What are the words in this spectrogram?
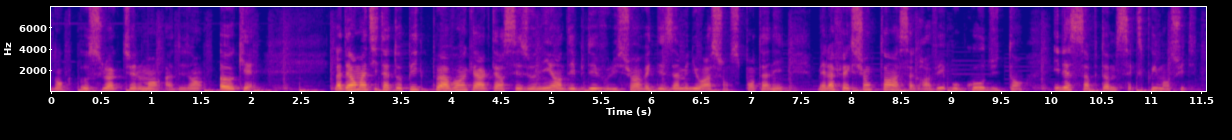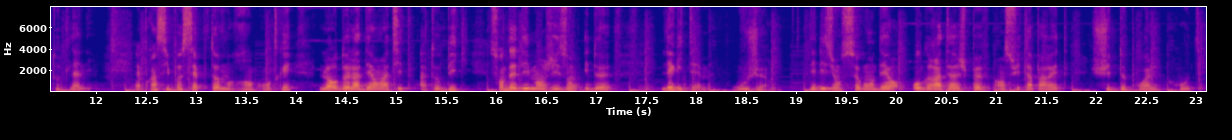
Donc Oslo actuellement à 2 ans, ok. La dermatite atopique peut avoir un caractère saisonnier en début d'évolution avec des améliorations spontanées, mais l'affection tend à s'aggraver au cours du temps et les symptômes s'expriment ensuite toute l'année. Les principaux symptômes rencontrés lors de la dermatite atopique sont des démangeaisons et de l'érythème, rougeur. Des lésions secondaires au grattage peuvent ensuite apparaître, chute de poils, croûte,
